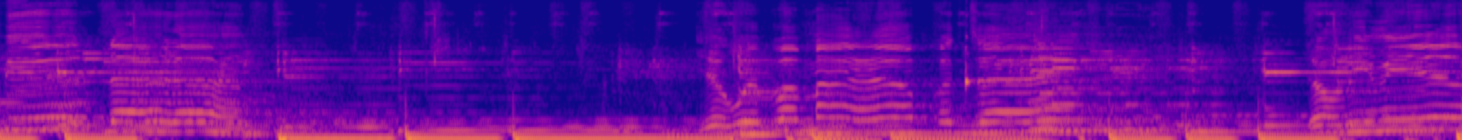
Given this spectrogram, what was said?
midnight. You whip up my appetite. Don't leave me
